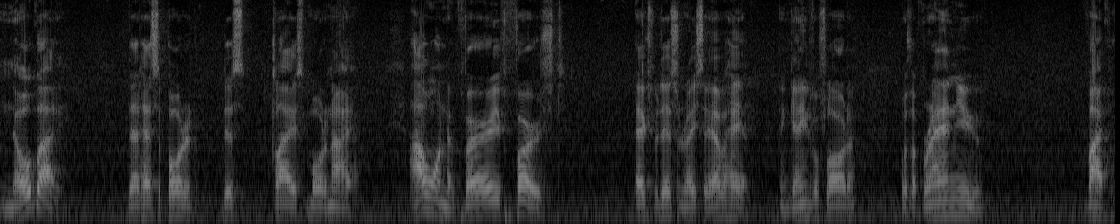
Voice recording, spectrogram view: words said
nobody that has supported this class more than I have. I won the very first expedition race they ever had in Gainesville, Florida, with a brand new Viper.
